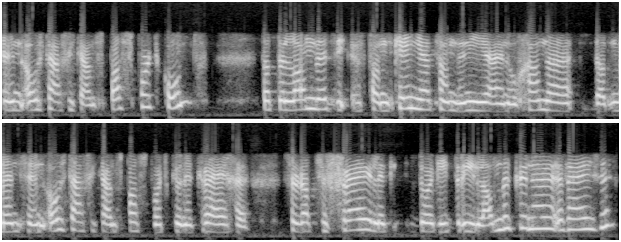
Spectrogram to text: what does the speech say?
een Oost-Afrikaans paspoort komt. Dat de landen die, van Kenia, Tanzania en Oeganda... dat mensen een Oost-Afrikaans paspoort kunnen krijgen... zodat ze vrijelijk door die drie landen kunnen reizen.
